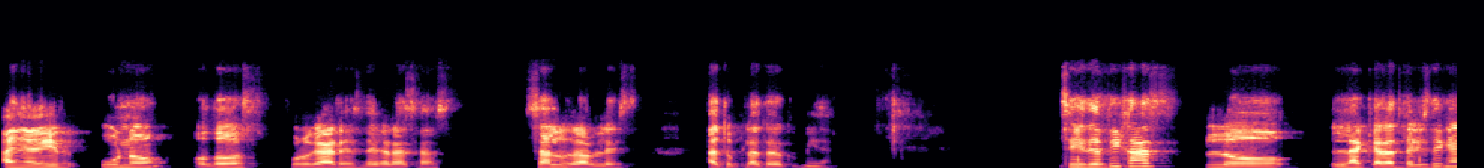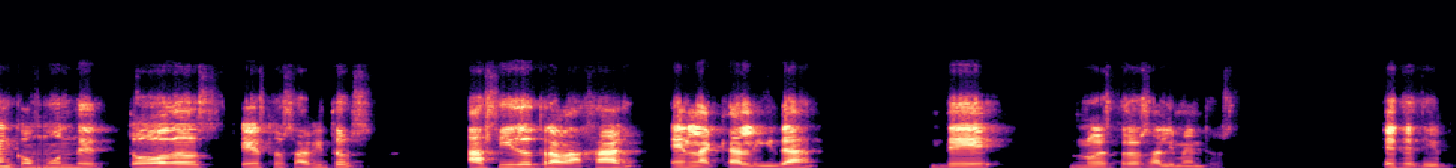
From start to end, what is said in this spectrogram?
añadir uno o dos pulgares de grasas saludables a tu plato de comida. Si te fijas, la característica en común de todos estos hábitos ha sido trabajar en la calidad de nuestros alimentos. Es decir,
